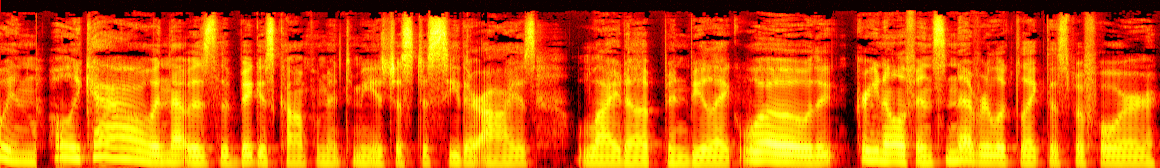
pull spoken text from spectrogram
And "Holy cow!" and that was the biggest compliment to me is just to see their eyes light up and be like, "Whoa!" The green elephants never looked like this before.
